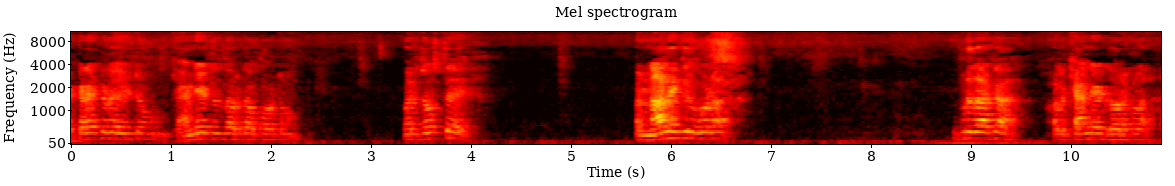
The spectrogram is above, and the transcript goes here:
ఎక్కడెక్కడ వేయటం క్యాండిడేట్లు దొరకకపోవటం మరి చూస్తే మరి నా దగ్గర కూడా ఇప్పుడు దాకా వాళ్ళ క్యాండిడేట్ దొరకలా.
